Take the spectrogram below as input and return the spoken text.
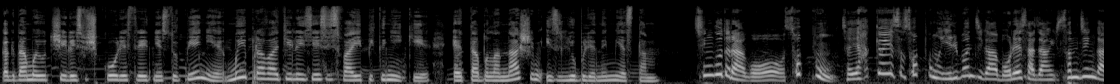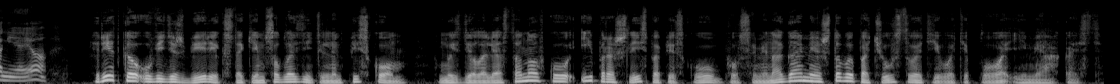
Когда мы учились в школе средней ступени, мы проводили здесь свои пикники. Это было нашим излюбленным местом. 친구들하고 소풍, 저희 학교에서 소풍 1번지가 모래사장 섬진강이에요. Редко увидишь берег с таким соблазнительным песком. Мы сделали остановку и прошлись по песку босыми ногами, чтобы почувствовать его тепло и мягкость.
